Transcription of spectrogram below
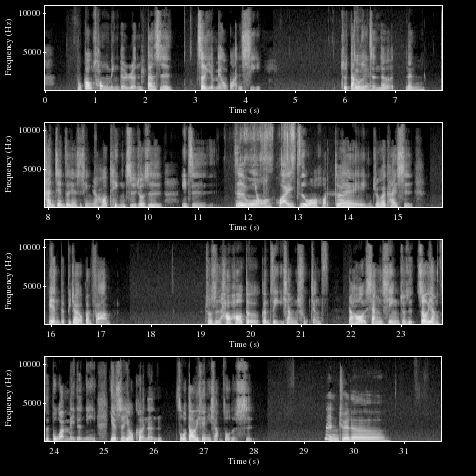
不够聪明的人，但是这也没有关系。就当你真的能看见这件事情，然后停止就是一直自我怀疑，自我怀，对，你就会开始变得比较有办法，就是好好的跟自己相处这样子，然后相信就是这样子不完美的你，也是有可能做到一些你想做的事。那你觉得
